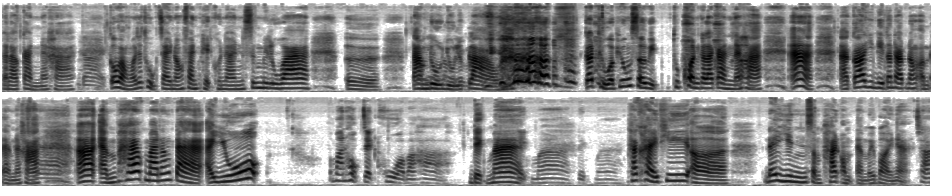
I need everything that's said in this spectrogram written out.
ก็แล้วกันนะคะได้ก็หวังว่าจะถูกใจน้องแฟนเพจคนนั้น ซึ่งไม่รู้ว่าเออตามน้องดูยังอยู่หรือเปล่ารออยู่ก็ถือว่าพี่อุ้งเซอร์วิสทุกคนก็แล้วกันนะคะอ่าอะก็ยินดีต้อนรับน้องออมแอมนะคะค่ะอ่าแอมภาคมาตั้งแต่อายุประมาณหกเจ็ดขวบอะค่ะ เด็กมาก เด็กมากเด็กมาก ถ้าใครที่เอ่อได้ยินสัมภาษณ์ออมแอมบ่อยๆเนี่ยใช่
